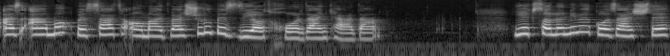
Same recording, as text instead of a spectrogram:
از اعماق به سطح آمد و شروع به زیاد خوردن کردم. یک سال و نیم گذشته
